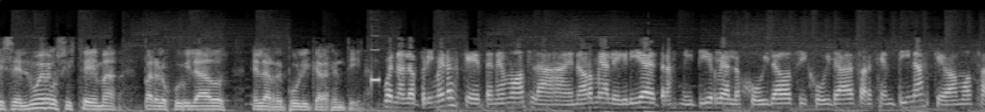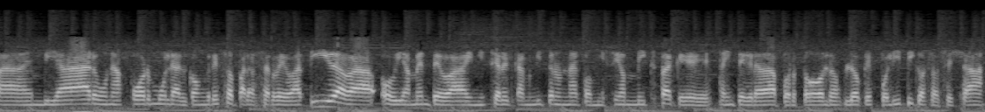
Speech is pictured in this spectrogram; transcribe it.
es el nuevo sistema para los jubilados en la República Argentina? Bueno, lo primero es que tenemos la enorme alegría de transmitirle a los jubilados y jubiladas argentinas que vamos a enviar una fórmula al Congreso para ser debatida. Va, obviamente va a iniciar el caminito en una comisión mixta que está integrada por todos los bloques políticos hace ya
